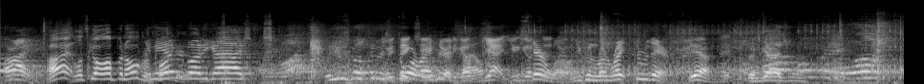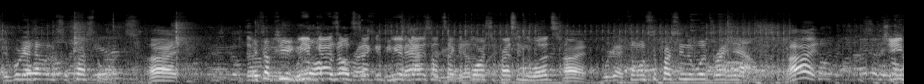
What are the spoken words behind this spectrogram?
All right, All right, let's go up and over. give me Fuck everybody, guys. Will you can go through What do this think, door right here, go? Yeah, you can The go through stairwell. there. You can run right through there. Yeah, those guys. If we're gonna have them suppress the woods. All right, It's up to you. We have go up guys and on second. We have guys on second floor suppressing the woods. all right, We're gonna, someone's suppressing the woods right now. all right. Chief,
